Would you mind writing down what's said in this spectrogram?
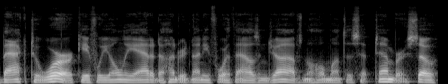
back to work if we only added 194,000 jobs in the whole month of September. So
